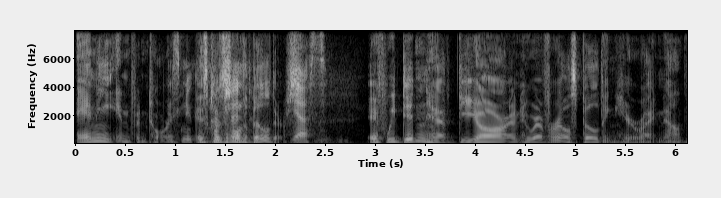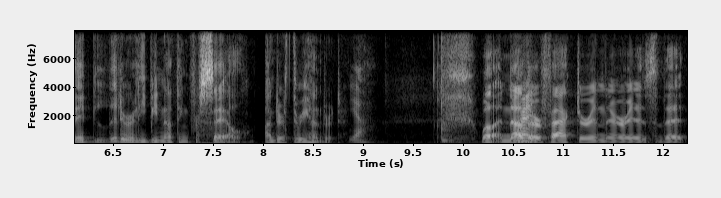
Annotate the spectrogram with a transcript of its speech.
any inventory Is because of all the builders. yes, If we didn't have DR and whoever else building here right now, there'd literally be nothing for sale under 300. yeah, Well, another Right. factor in there is that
